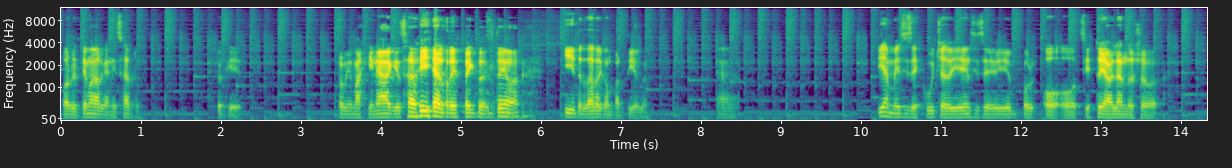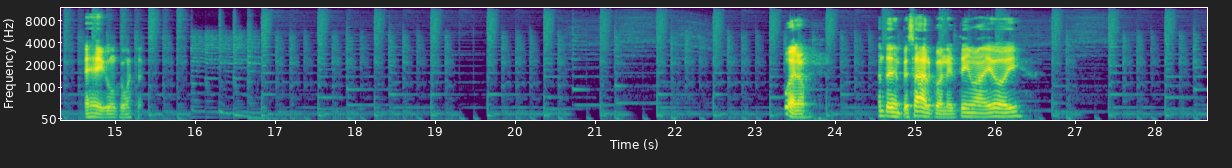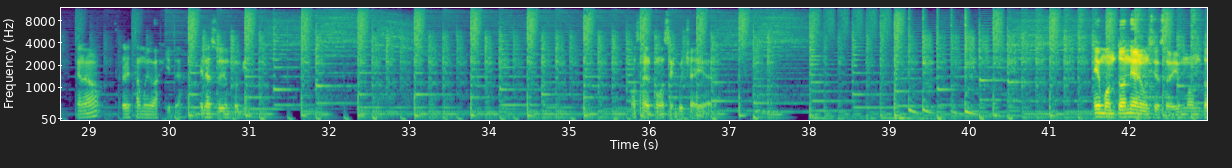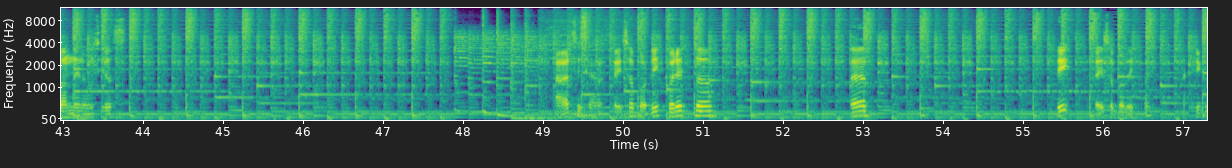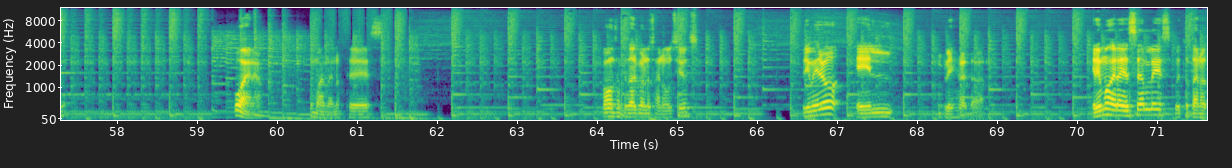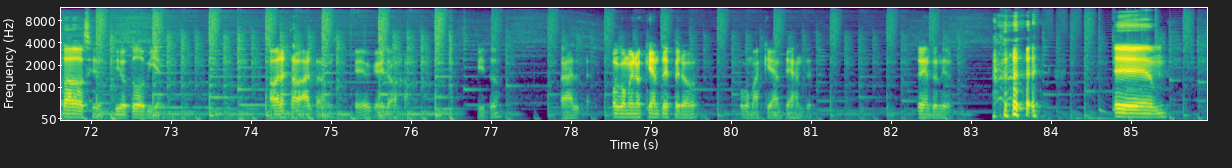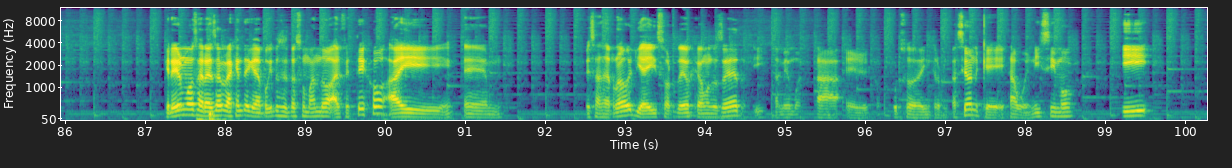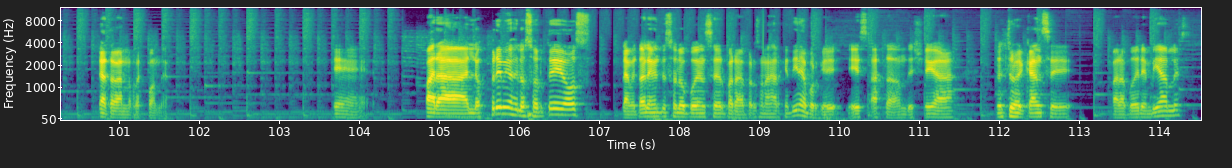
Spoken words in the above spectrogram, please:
Por el tema de organizarlo. Porque no me imaginaba que sabía al respecto del tema. Y tratar de compartirlo. Ah. díganme si se escucha bien, si se ve bien, o, si estoy hablando yo. Hey, ¿cómo, cómo estás? Bueno, antes de empezar con el tema de hoy... ¿No? Tal vez está muy bajita. Ahí la subí un poquito. Vamos a ver cómo se escucha ahí ahora. Hay un montón de anuncios hoy, un montón de anuncios. A ver si se hizo por Discord esto. A ver. Sí, se hizo por Discord. Fantástico. Bueno, ¿cómo andan ustedes? Vamos a empezar con los anuncios. Primero, el cumpleaños de la. Queremos agradecerles, pues esto está anotado así, digo todo bien. Ahora está alta, ok, ok, la bajamos. Un poquito. Está alta. Poco menos que antes, pero poco más que antes antes. Estoy entendido. eh, Queremos agradecer a la gente que de a poquito se está sumando al festejo. Hay eh, mesas de rol y hay sorteos que vamos a hacer. Y también está el concurso de interpretación que está buenísimo. Y la taberna responde. Eh, para los premios de los sorteos, lamentablemente solo pueden ser para personas de Argentina porque es hasta donde llega nuestro alcance para poder enviarles.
